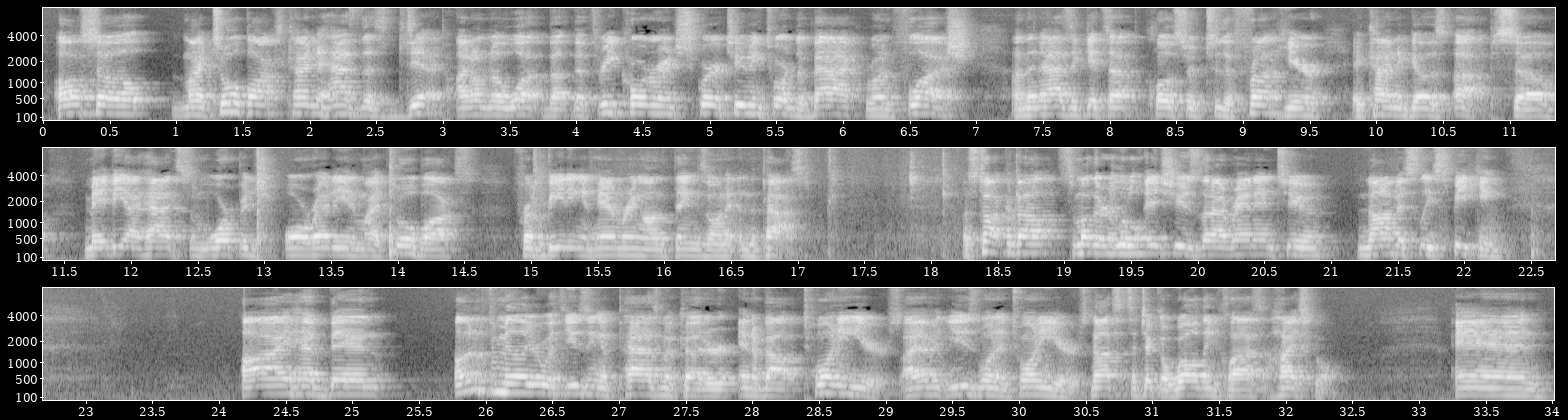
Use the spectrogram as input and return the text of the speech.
Also, my toolbox kind of has this dip. I don't know what, but the three quarter inch square tubing toward the back run flush, and then as it gets up closer to the front here, it kind of goes up. So maybe I had some warpage already in my toolbox from beating and hammering on things on it in the past. Let's talk about some other little issues that I ran into, novicely speaking. I have been unfamiliar with using a plasma cutter in about 20 years. I haven't used one in 20 years, not since I took a welding class at high school. And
